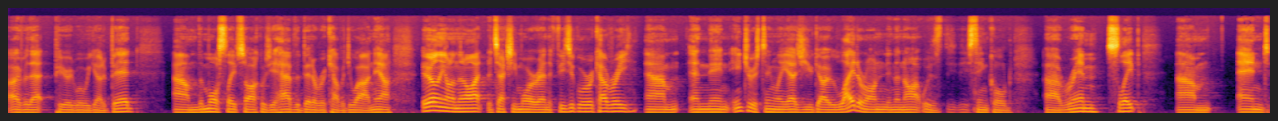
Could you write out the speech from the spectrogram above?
over that period where we go to bed. Um, the more sleep cycles you have, the better recovered you are. Now, early on in the night, it's actually more around the physical recovery. Um, and then, interestingly, as you go later on in the night with this thing called uh, REM sleep, um, and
